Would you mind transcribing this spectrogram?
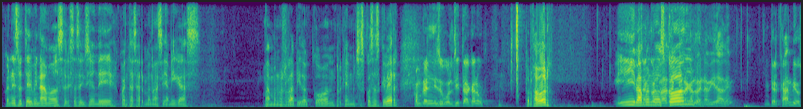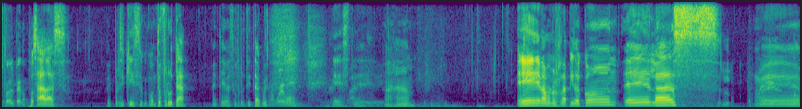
con eso terminamos esta sección de cuentas hermanas y amigas. Vámonos rápido con, porque hay muchas cosas que ver. Cómprenle su bolsita, Caro. Por favor. Y vámonos para con regalo de Navidad, ¿eh? Intercambios, todo el pedo. posadas. Por si quieres con tu fruta. Ahí te llevas tu frutita, güey. A huevo. Este, ajá. Eh, vámonos rápido con eh, las eh,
